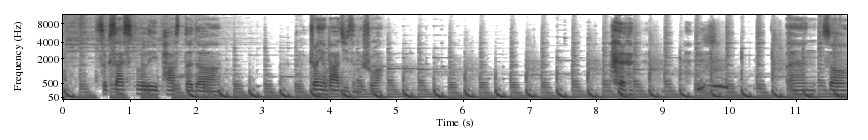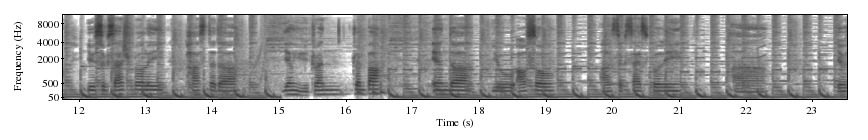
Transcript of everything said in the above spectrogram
successfully passed the 专业霸级怎么说？and so you successfully passed the 英语专专八 and uh, you also uh, successfully uh, you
